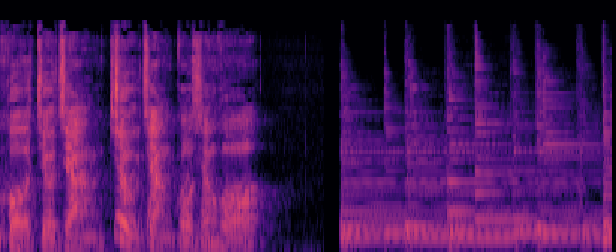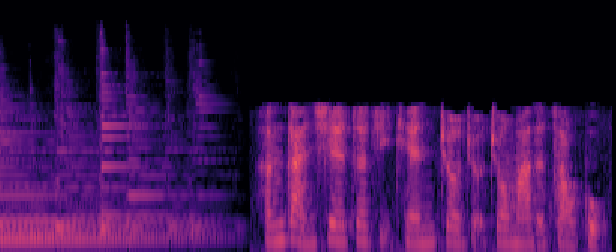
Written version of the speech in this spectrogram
活就这样，就这样过生活。很感谢这几天舅舅舅妈的照顾。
